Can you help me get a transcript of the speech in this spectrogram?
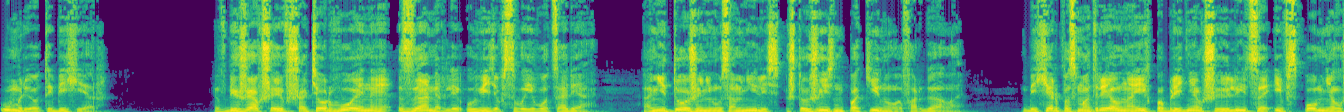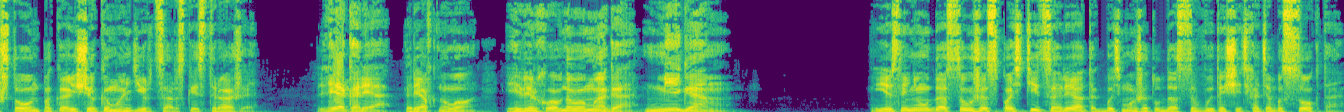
умрет и Бехер. Вбежавшие в шатер воины замерли, увидев своего царя. Они тоже не усомнились, что жизнь покинула Фаргала. Бехер посмотрел на их побледневшие лица и вспомнил, что он пока еще командир царской стражи. «Лекаря!» — рявкнул он. «И верховного мага! Мигом!» Если не удастся уже спасти царя, так, быть может, удастся вытащить хотя бы Сокта.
